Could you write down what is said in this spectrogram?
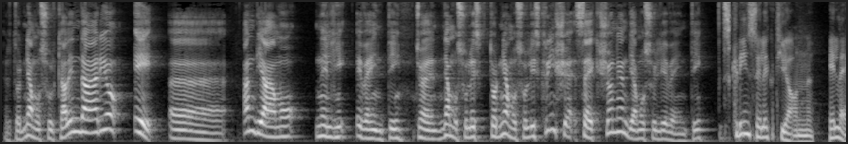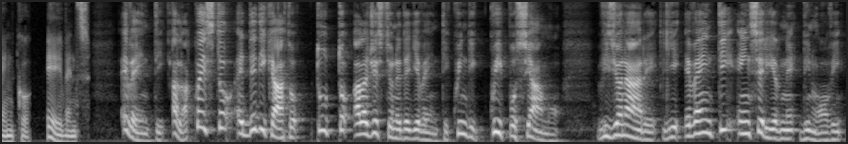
Ritorniamo sul calendario e eh, andiamo negli eventi, cioè andiamo sulle, torniamo sugli screen section e andiamo sugli eventi. Screen selection. Elenco. Events. Eventi. Allora, questo è dedicato tutto alla gestione degli eventi, quindi qui possiamo visionare gli eventi e inserirne di nuovi.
